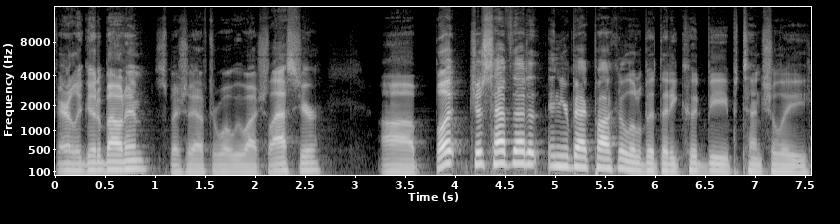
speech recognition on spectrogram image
fairly good about him, especially after what we watched last year. Uh, but just have that in your back pocket a little bit that he could be potentially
